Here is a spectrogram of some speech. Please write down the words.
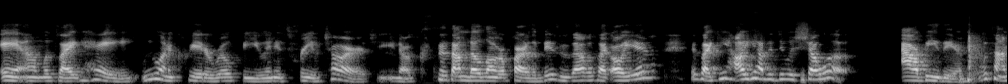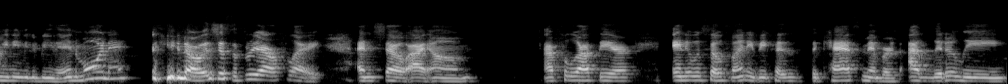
and um, was like, "Hey, we want to create a reel for you, and it's free of charge." You know, since I'm no longer part of the business, I was like, "Oh yeah." It's like, yeah, all you have to do is show up. I'll be there. What time do you need me to be there? In the morning. you know, it's just a three hour flight, and so I um I flew out there, and it was so funny because the cast members, I literally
